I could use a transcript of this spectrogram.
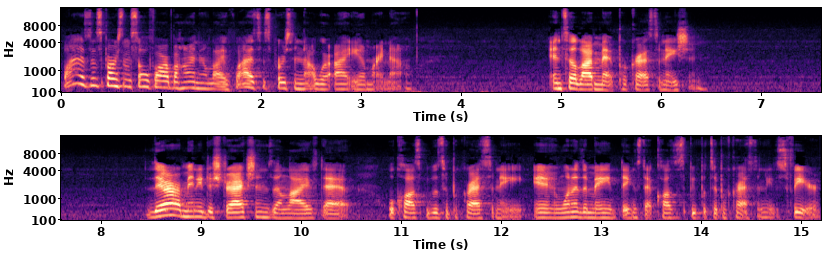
Why is this person so far behind in life? Why is this person not where I am right now? Until I met procrastination. There are many distractions in life that will cause people to procrastinate. And one of the main things that causes people to procrastinate is fear.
